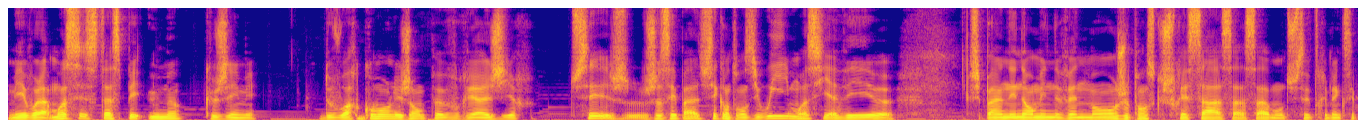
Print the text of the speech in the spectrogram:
Mais voilà, moi, c'est cet aspect humain que j'ai aimé. De voir comment les gens peuvent réagir. Tu sais, je, je sais pas, tu sais, quand on se dit, oui, moi, s'il y avait, euh, je sais pas, un énorme événement, je pense que je ferais ça, ça, ça. Bon, tu sais très bien que c'est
